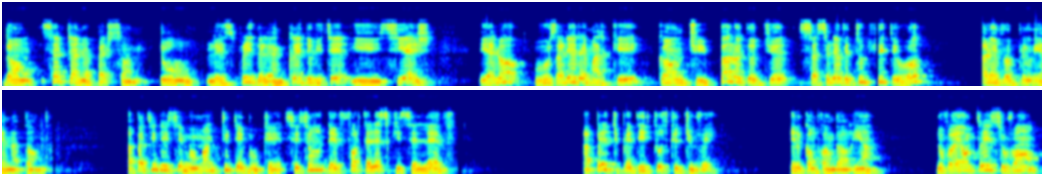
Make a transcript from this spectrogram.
dans certaines personnes où l'esprit de l'incrédulité y siège. Et alors, vous allez remarquer, quand tu parles de Dieu, ça se lève tout de suite et hop, elle ne veut plus rien attendre. À partir de ce moment, tout est bouclé. Ce sont des forteresses qui se lèvent. Après, tu peux dire tout ce que tu veux. Ils ne comprendront rien. Nous voyons très souvent,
